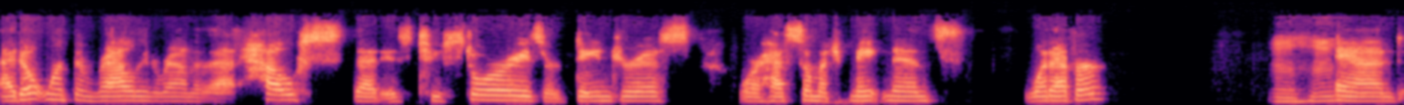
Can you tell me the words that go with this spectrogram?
I don't want them rallying around in that house that is two stories or dangerous or has so much maintenance, whatever. Mm-hmm. And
